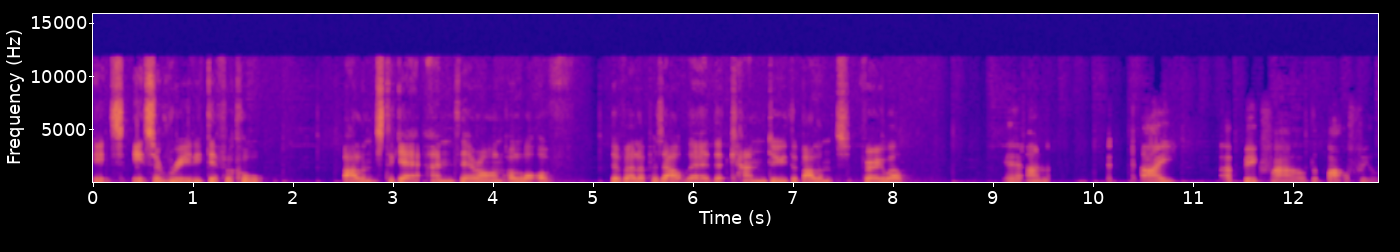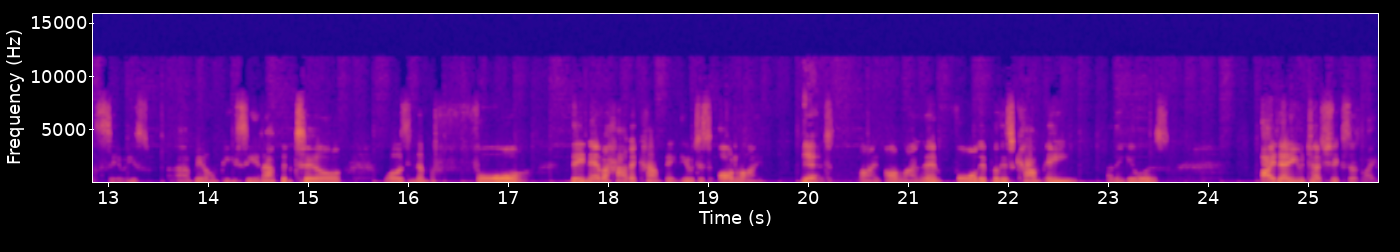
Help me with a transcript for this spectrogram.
it's it's a really difficult balance to get, and there aren't a lot of developers out there that can do the balance very well. Yeah, and I a big fan of the Battlefield series. Uh, been on PC, and up until what was it, number four, they never had a campaign. It was just online, Yeah, just online, online. And then four, they put this campaign. I think it was. I never even touched it because I was like,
